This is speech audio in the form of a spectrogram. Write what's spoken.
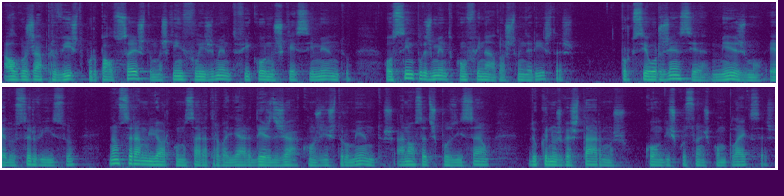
algo já previsto por Paulo VI, mas que infelizmente ficou no esquecimento ou simplesmente confinado aos seminaristas? Porque se a urgência mesmo é do serviço, não será melhor começar a trabalhar desde já com os instrumentos à nossa disposição do que nos gastarmos com discussões complexas?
